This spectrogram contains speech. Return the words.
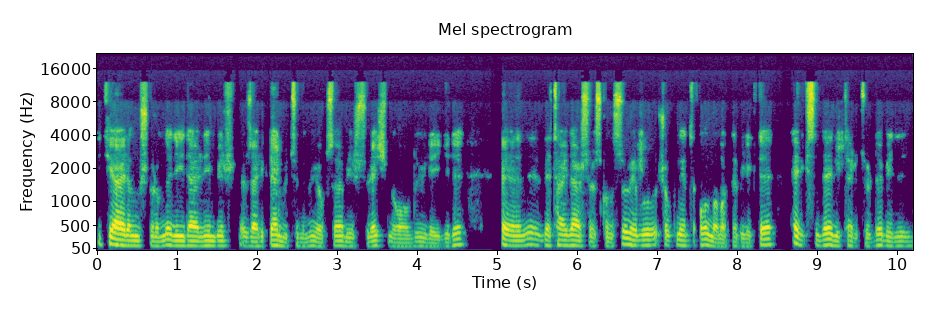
ikiye ayrılmış durumda. Liderliğin bir özellikler bütünü mü yoksa bir süreç mi olduğu ile ilgili e, detaylar söz konusu ve bu çok net olmamakla birlikte her ikisi de literatürde belirli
